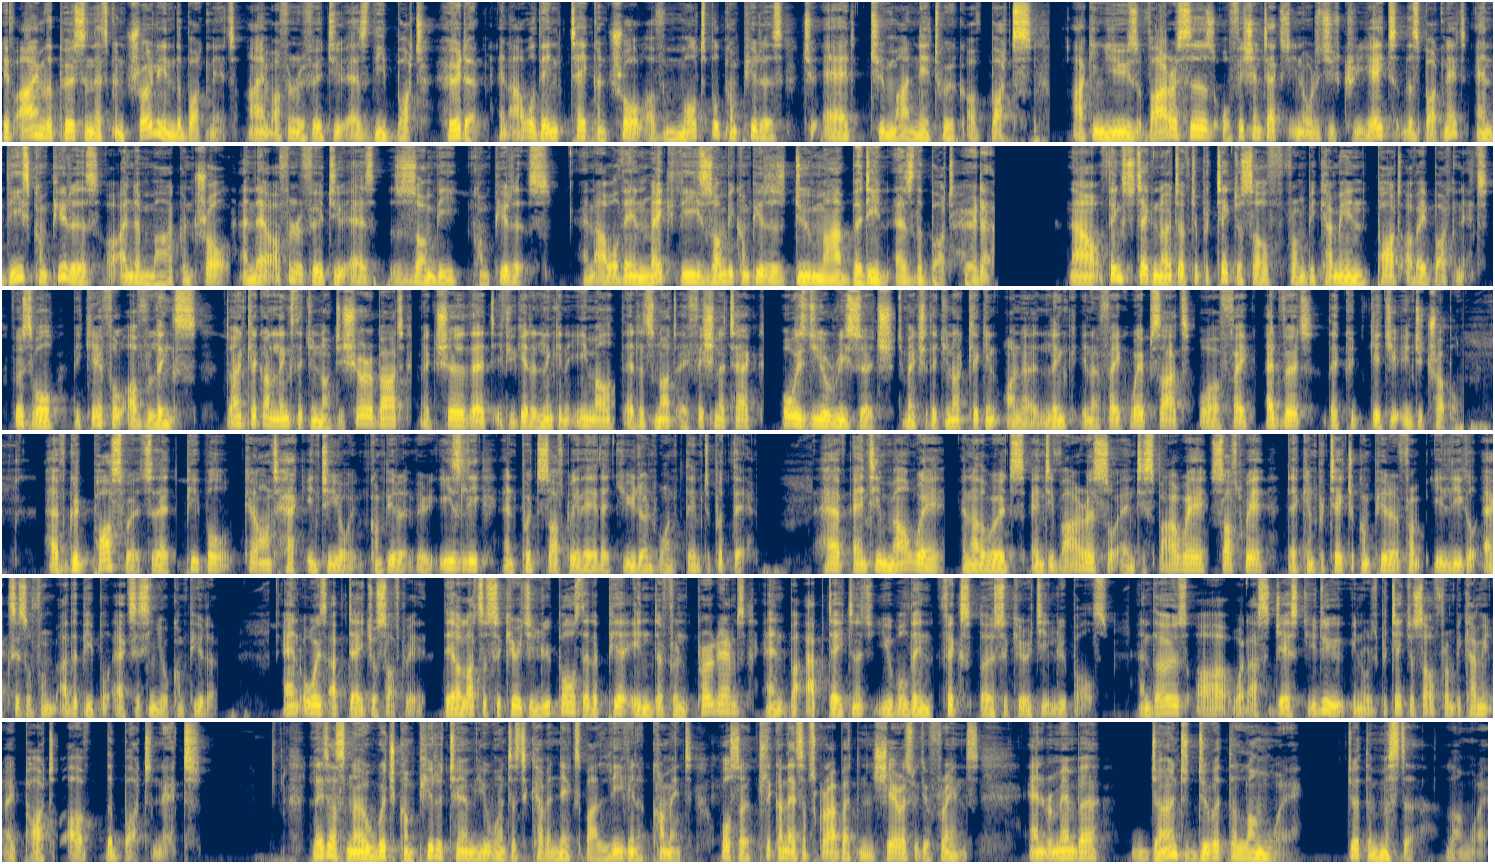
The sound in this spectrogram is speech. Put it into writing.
If I'm the person that's controlling the botnet, I am often referred to as the bot herder, and I will then take control of multiple computers to add to my network of bots. I can use viruses or phishing attacks in order to create this botnet, and these computers are under my control, and they are often referred to as zombie computers. And I will then make these zombie computers do my bidding as the bot herder. Now, things to take note of to protect yourself from becoming part of a botnet. First of all, be careful of links. Don't click on links that you're not too sure about. Make sure that if you get a link in an email that it's not a phishing attack. Always do your research to make sure that you're not clicking on a link in a fake website or a fake advert that could get you into trouble. Have good passwords so that people can't hack into your computer very easily and put software there that you don't want them to put there have anti-malware, in other words, antivirus or anti-spyware software that can protect your computer from illegal access or from other people accessing your computer. And always update your software. There are lots of security loopholes that appear in different programs, and by updating it, you will then fix those security loopholes. And those are what I suggest you do in order to protect yourself from becoming a part of the botnet. Let us know which computer term you want us to cover next by leaving a comment. Also, click on that subscribe button and share us with your friends. And remember, don't do it the long way. Do it the Mr. Long way.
